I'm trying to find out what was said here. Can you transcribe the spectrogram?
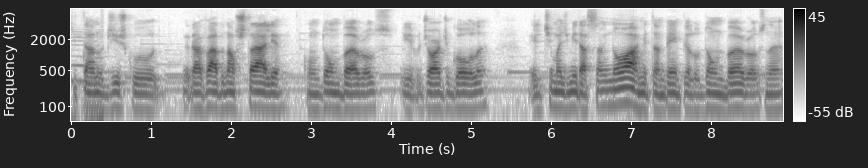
que está no disco gravado na Austrália com Don Burrows e o George Gola. Ele tinha uma admiração enorme também pelo Don Burrows, né?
